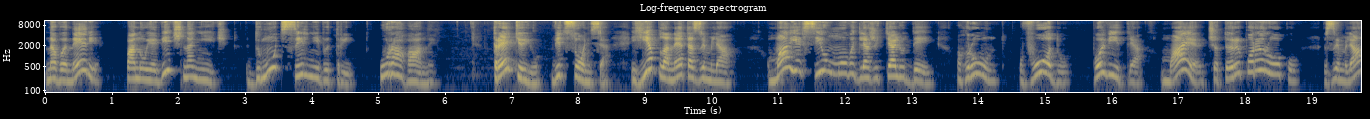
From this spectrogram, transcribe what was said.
На Венері панує вічна ніч, дмуть сильні вітри, урагани. Третьою від Сонця є планета Земля. Має всі умови для життя людей: ґрунт, воду, повітря, має чотири пори року. Земля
